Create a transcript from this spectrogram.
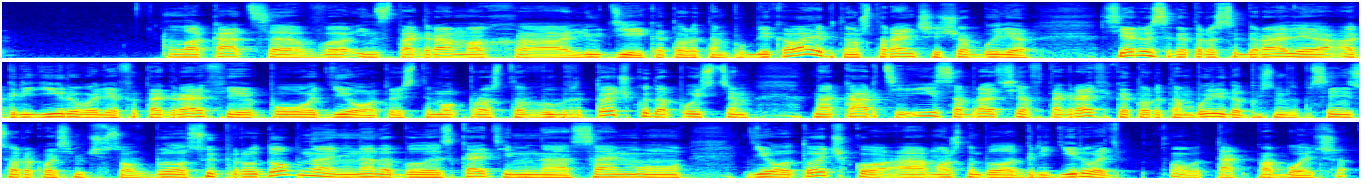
локация в инстаграмах а, людей, которые там публиковали, потому что раньше еще были сервисы, которые собирали, агрегировали фотографии по гео, то есть ты мог просто выбрать точку, допустим, на карте и собрать все фотографии, которые там были, допустим, за последние 48 часов. Было супер удобно, не надо было искать именно саму гео-точку, а можно было агрегировать, ну, вот так побольше.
